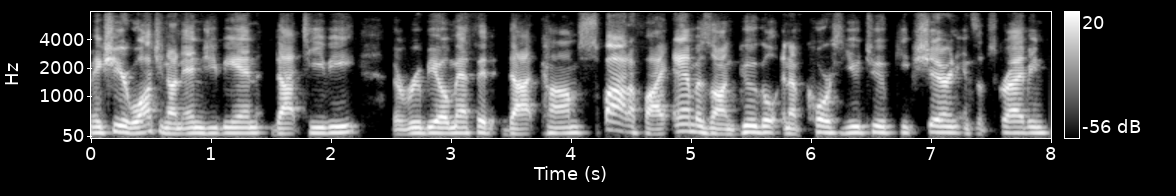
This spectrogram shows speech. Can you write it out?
Make sure you're watching on NGBN.TV, the RubioMethod.com, Spotify, Amazon, Google, and of course, YouTube. Keep sharing and subscribing.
